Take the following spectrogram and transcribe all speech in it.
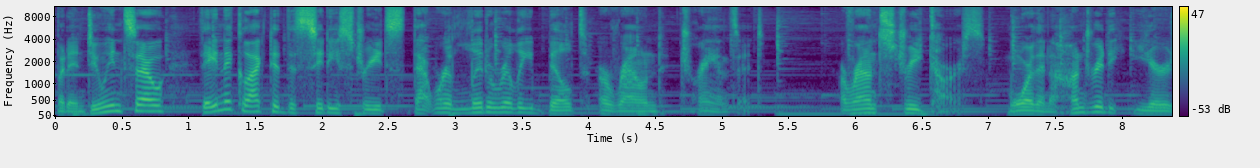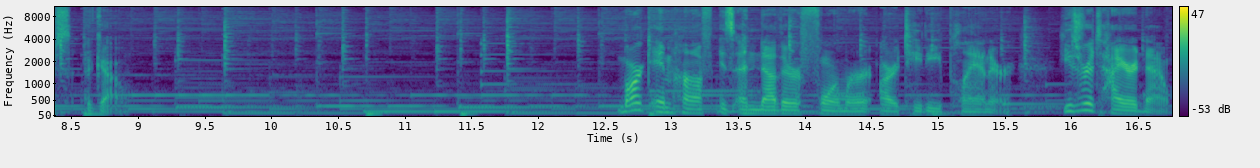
But in doing so, they neglected the city streets that were literally built around transit, around streetcars, more than 100 years ago. Mark Imhoff is another former RTD planner. He's retired now,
